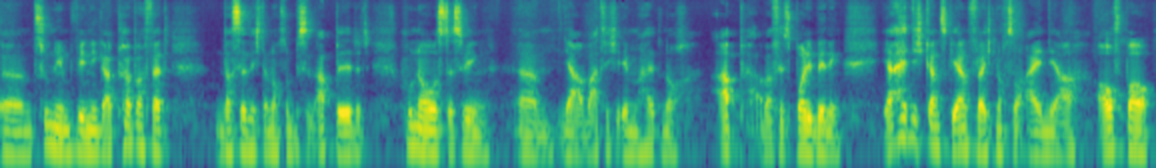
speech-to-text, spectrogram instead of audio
äh, zunehmend weniger Körperfett, dass er sich dann noch so ein bisschen abbildet. Who knows? Deswegen, ähm, ja, warte ich eben halt noch ab. Aber fürs Bodybuilding, ja, hätte ich ganz gern vielleicht noch so ein Jahr Aufbau.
